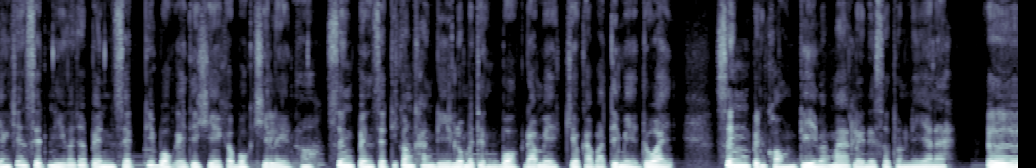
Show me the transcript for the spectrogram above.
อย่างเช่นเซตนี้ก็จะเป็นเซตที่บวก ATK กับบวกคิเลตเนาะซึ่งเป็นเซตที่ค่อนข้างดีรวมไปถึงบวกดาเมจเกี่ยวกับอัติเมจด้วย ซึ่งเป็นของดีมากๆเลยในส่วนตรงนี้นะ เออ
